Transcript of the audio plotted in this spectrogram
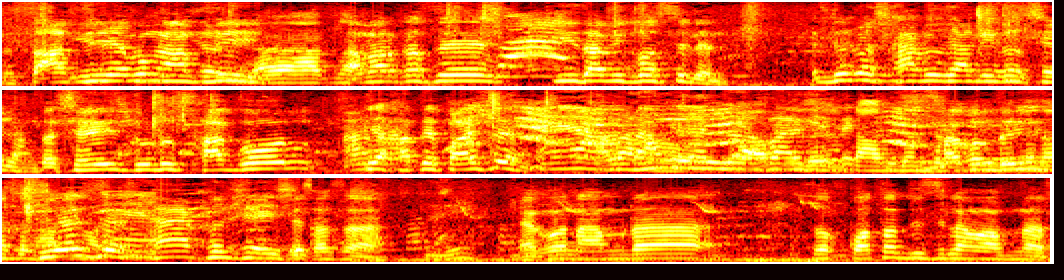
তো চাষি এবং আপনি আমার কাছে কি দাবি করছিলেন? দুটো ছাগল দাবি করছিলাম। তা সেই দুটো ছাগল কি হাতে পাইছেন? ছাগল দেখি খুশি হ্যাঁ। খুশি হয়েছে। চাচা এখন আমরা তো কথা দিছিলাম আপনার।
